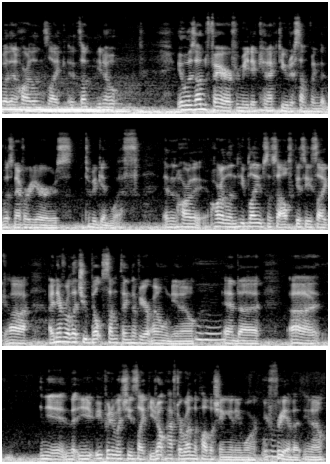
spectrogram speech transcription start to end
But then Harlan's like, it's, un- you know, it was unfair for me to connect you to something that was never yours to begin with. And then Harley, Harlan, he blames himself because he's like, uh, I never let you build something of your own, you know? Mhm. And, uh, uh, and you, you, you pretty much, he's like, you don't have to run the publishing anymore. You're free of it, you know?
